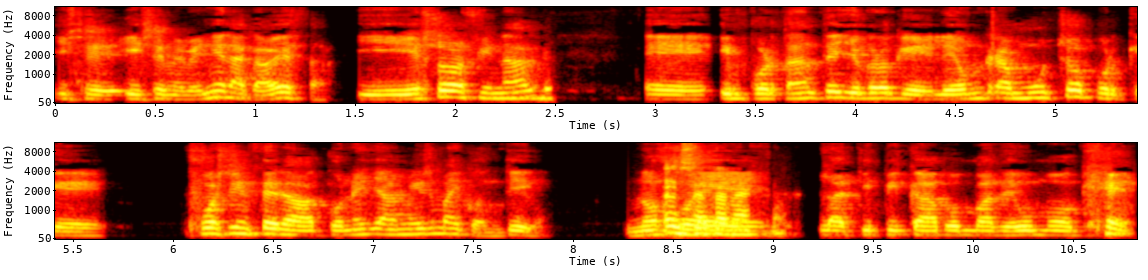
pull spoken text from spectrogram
y se, y se me venía en la cabeza. Y eso al final, eh, importante, yo creo que le honra mucho porque fue sincera con ella misma y contigo. No fue la típica bomba de humo que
